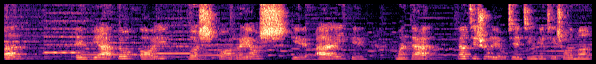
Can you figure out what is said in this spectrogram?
Han enviado hoy los correos que hay que Manda，要寄出的邮件今天寄出了吗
